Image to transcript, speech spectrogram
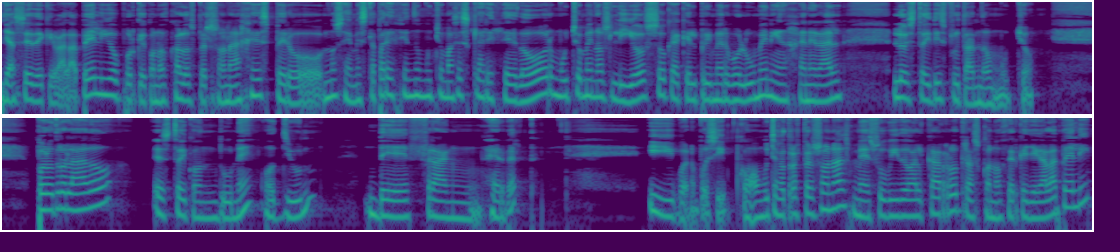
ya sé de qué va la peli o porque conozco a los personajes, pero no sé, me está pareciendo mucho más esclarecedor, mucho menos lioso que aquel primer volumen y en general lo estoy disfrutando mucho. Por otro lado, estoy con Dune o Dune de Frank Herbert. Y bueno, pues sí, como muchas otras personas, me he subido al carro tras conocer que llega la peli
